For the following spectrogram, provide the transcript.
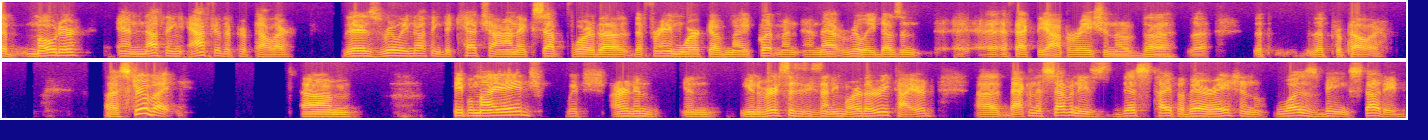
a motor and nothing after the propeller, there's really nothing to catch on except for the, the framework of my equipment, and that really doesn't uh, affect the operation of the, the, the, the propeller. Uh, struvite. Um, people my age, which aren't in, in universities anymore, they're retired. Uh, back in the 70s, this type of aeration was being studied,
